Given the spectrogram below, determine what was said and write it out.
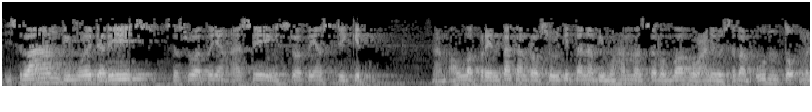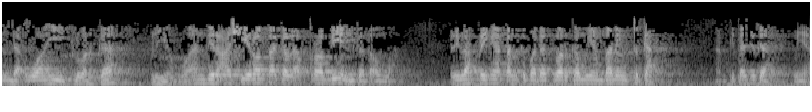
Islam dimulai dari sesuatu yang asing, sesuatu yang sedikit. Nah, Allah perintahkan Rasul kita Nabi Muhammad sallallahu alaihi wasallam untuk mendakwahi keluarga beliau. Wa andir ashiratakal aqrabin kata Allah. Berilah peringatan kepada keluargamu yang paling dekat. Nah, kita juga punya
